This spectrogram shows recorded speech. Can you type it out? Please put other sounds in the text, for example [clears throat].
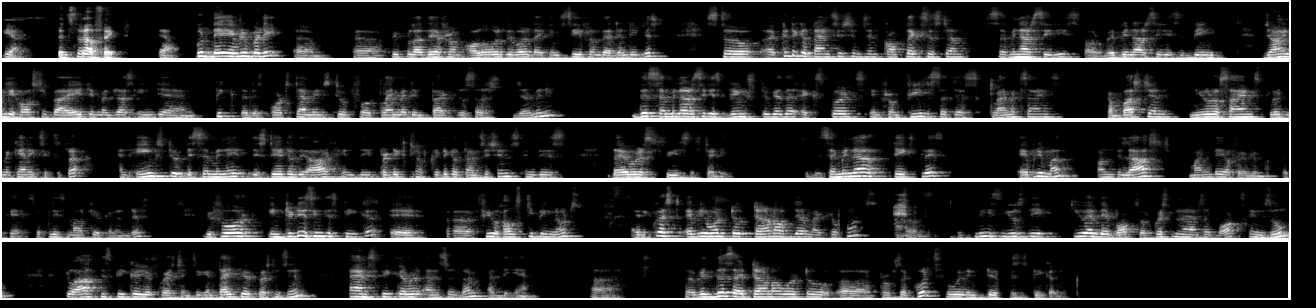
Yeah. It's so, perfect. Yeah. Good day, everybody. Um, uh, people are there from all over the world. I can see from the attendee list. So uh, critical transitions in complex system seminar series or webinar series is being jointly hosted by IIT Madras India and PIK, that is Potsdam Institute for Climate Impact Research, Germany. This seminar series brings together experts in from fields such as climate science, combustion, neuroscience, fluid mechanics, etc., and aims to disseminate the state of the art in the prediction of critical transitions in these diverse fields of study. So the seminar takes place every month on the last Monday of every month. Okay, so please mark your calendars. Before introducing the speaker, a, a few housekeeping notes. I request everyone to turn off their microphones. Um, please use the Q&A box or question and answer box in Zoom to ask the speaker your questions. You can type your questions in and speaker will answer them at the end. Uh, so with this, I turn over to uh, Professor Kurths, who will introduce the speaker.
